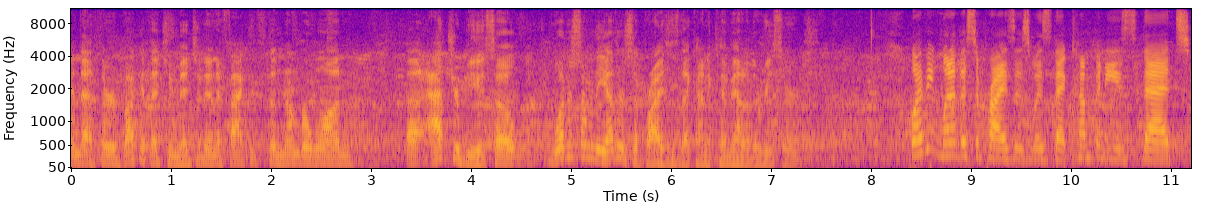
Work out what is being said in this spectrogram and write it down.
in that third bucket that you mentioned, and in fact, it's the number one uh, attribute. So what are some of the other surprises that kind of come out of the research? Well, I think one of the surprises was that companies that,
